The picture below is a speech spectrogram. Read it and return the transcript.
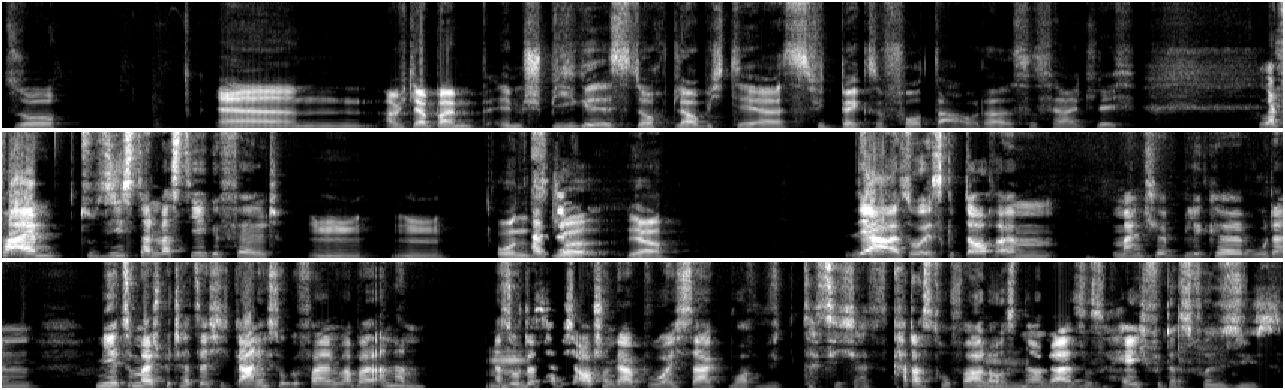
So. Ähm, aber ich glaube, beim im Spiegel ist doch, glaube ich, der das Feedback sofort da, oder? Das ist ja eigentlich. Ja, vor allem, du siehst dann, was dir gefällt. Mm, mm. Und Also du, ja. Ja, also es gibt auch ähm, manche Blicke, wo dann mir zum Beispiel tatsächlich gar nicht so gefallen war, bei anderen. Also mm. das habe ich auch schon gehabt, wo ich sage, boah, wie, das sieht ja katastrophal aus, Mhm. ne? Und da ist es, hey, ich finde das voll süß.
